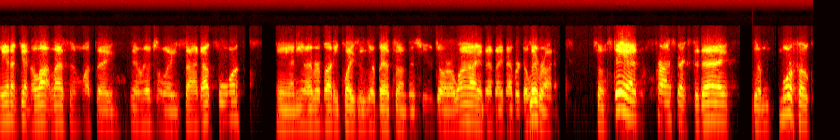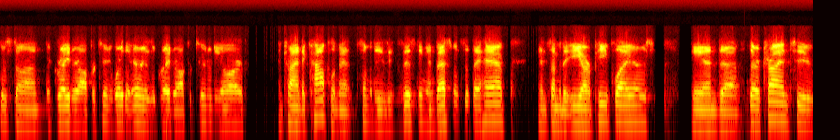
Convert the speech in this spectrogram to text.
they end up getting a lot less than what they, they originally signed up for. And you know everybody places their bets on this huge ROI and then they never deliver on it. So instead prospects today they're more focused on the greater opportunity where the areas of greater opportunity are and trying to complement some of these existing investments that they have and some of the ERP players. And uh, they're trying to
